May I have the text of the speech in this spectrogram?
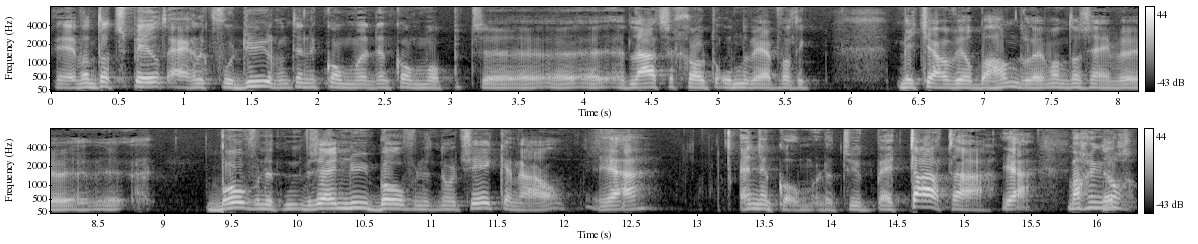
eh, want dat speelt eigenlijk voortdurend. En dan komen we, dan komen we op het, eh, eh, het laatste grote onderwerp wat ik met jou wil behandelen. Want dan zijn we eh, boven het, we zijn nu boven het Noordzeekanaal. Ja, En dan komen we natuurlijk bij Tata. ja. Mag ik Dat- nog,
